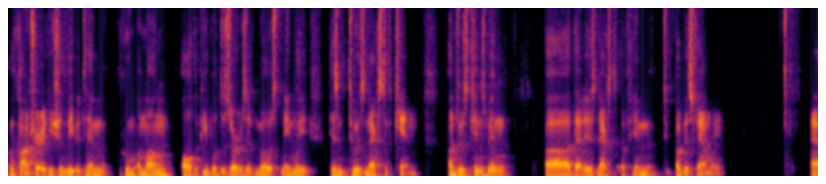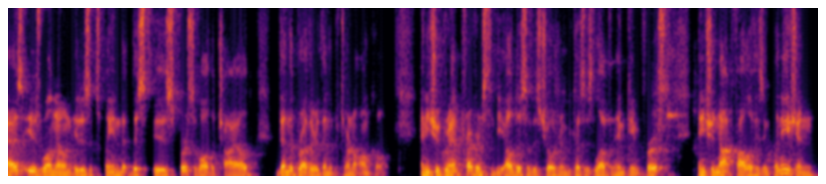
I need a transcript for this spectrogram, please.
On the contrary, he should leave it to him whom among all the people deserves it most, namely his to his next of kin, unto his kinsman uh, that is next of him to, of his family. As is well known, it is explained that this is first of all the child, then the brother, then the paternal uncle. And he should grant preference to the eldest of his children because his love for him came first. And he should not follow his inclination,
